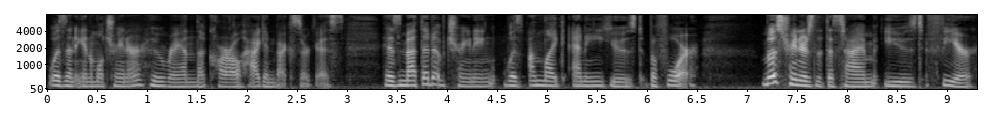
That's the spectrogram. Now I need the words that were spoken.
was an animal trainer who ran the Carl Hagenbeck Circus. His method of training was unlike any used before. Most trainers at this time used fear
